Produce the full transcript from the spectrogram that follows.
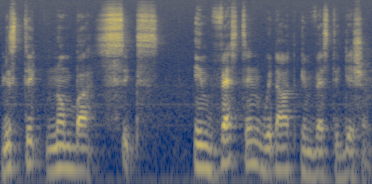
Mistake number six investing without investigation.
